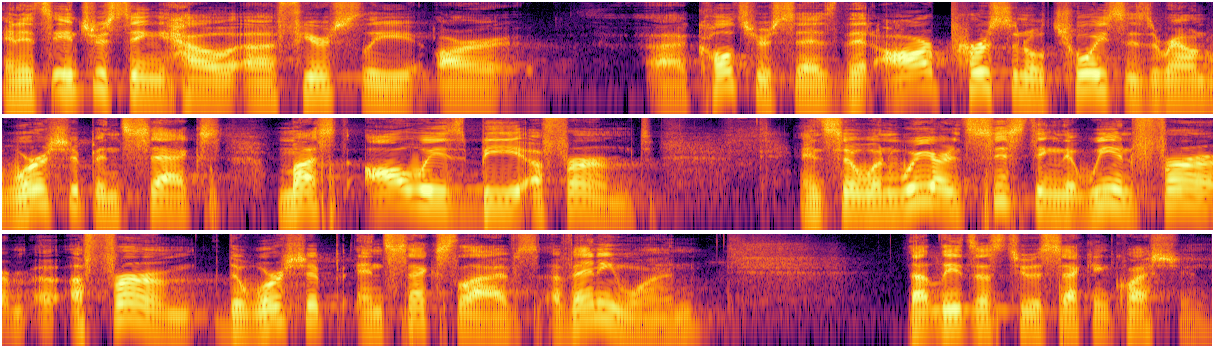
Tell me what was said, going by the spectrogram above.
And it's interesting how uh, fiercely our uh, culture says that our personal choices around worship and sex must always be affirmed. And so when we are insisting that we infirm, affirm the worship and sex lives of anyone, that leads us to a second question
